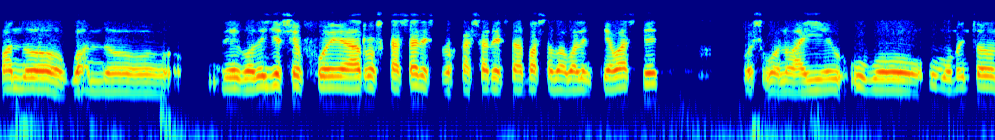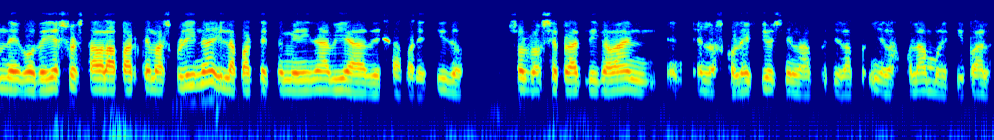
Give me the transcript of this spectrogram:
Cuando cuando de Godella se fue a Roscasares, Roscasares está pasado a Valencia Básquet, pues bueno, ahí hubo un momento donde Godella solo estaba la parte masculina y la parte femenina había desaparecido. Solo se practicaba en, los colegios y en la, escuela municipal.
